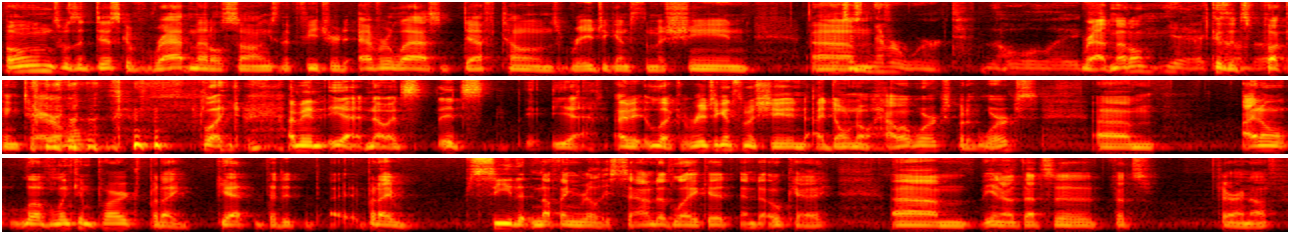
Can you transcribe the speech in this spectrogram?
Bones was a disc of rap metal songs that featured Everlast, Deftones, Rage Against the Machine. It just Um, never worked. The whole like rap metal Yeah, because it's fucking terrible like i mean yeah no it's it's yeah i mean look rage against the machine i don't know how it works but it works um, i don't love linkin park but i get that it but i see that nothing really sounded like it and okay um, you know that's a that's fair enough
